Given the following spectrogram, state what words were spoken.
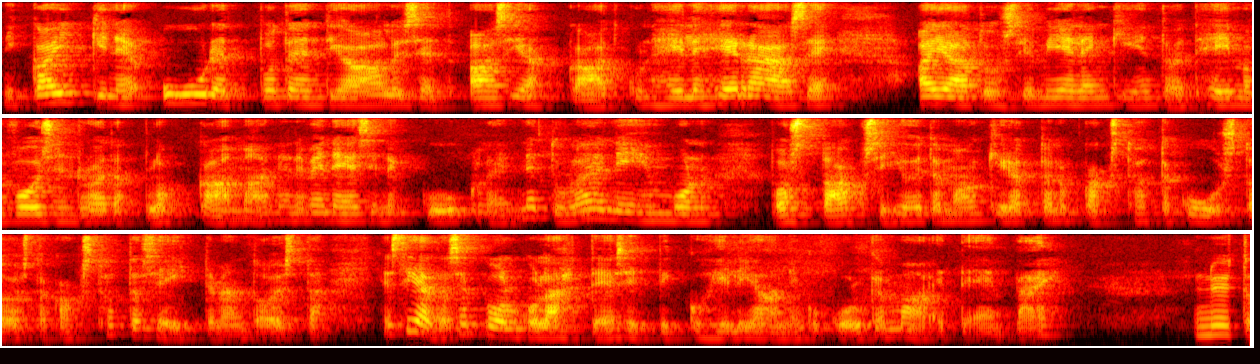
niin kaikki ne uudet potentiaaliset asiakkaat, kun heille herää se ajatus ja mielenkiinto, että hei mä voisin ruveta blokkaamaan ja ne menee sinne Googleen. Ne tulee niihin mun postauksiin, joita mä oon kirjoittanut 2016-2017 ja sieltä se polku lähtee sitten pikkuhiljaa niin kulkemaan eteenpäin. Nyt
